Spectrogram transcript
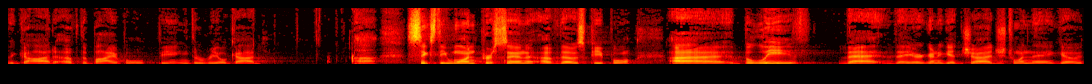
the God of the Bible being the real God. Uh, 61% of those people uh, believe that they are going to get judged when they go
